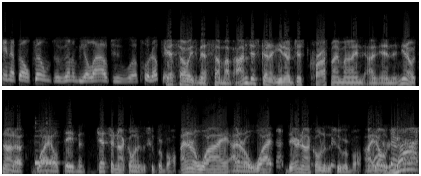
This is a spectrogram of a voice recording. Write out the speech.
NFL films are going to be allowed to uh, put up there. Jets always mess some up. I'm just gonna, you know, just cross my mind, and, and you know, it's not a wild statement. Jets are not going to the Super Bowl. I don't know why. I don't know what. They're not going to the Super Bowl. I don't. They're not.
